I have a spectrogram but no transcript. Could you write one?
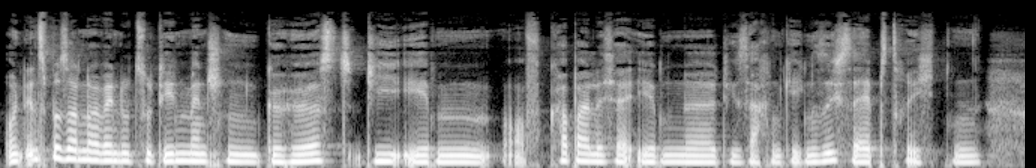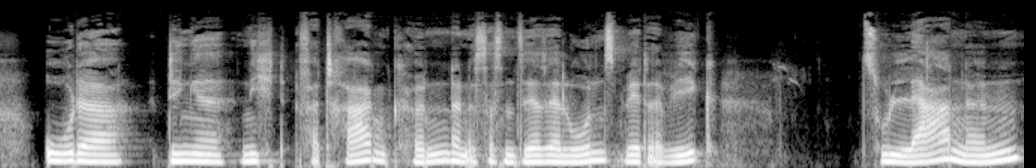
Und insbesondere, wenn du zu den Menschen gehörst, die eben auf körperlicher Ebene die Sachen gegen sich selbst richten oder Dinge nicht vertragen können, dann ist das ein sehr, sehr lohnenswerter Weg zu lernen,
